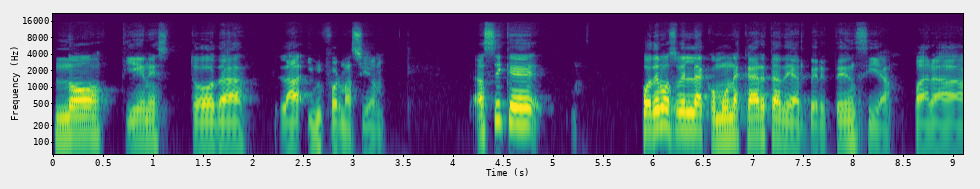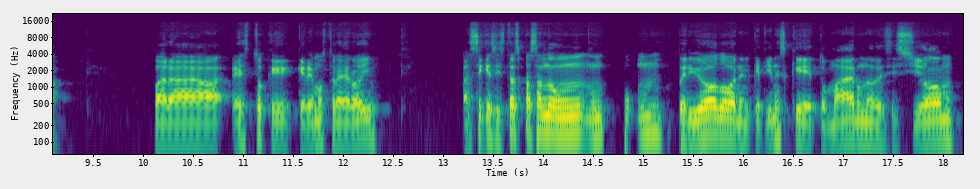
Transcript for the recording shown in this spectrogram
no tienes toda la información. Así que podemos verla como una carta de advertencia para, para esto que queremos traer hoy. Así que si estás pasando un, un, periodo en el que tienes que tomar una decisión,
